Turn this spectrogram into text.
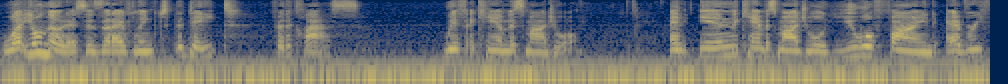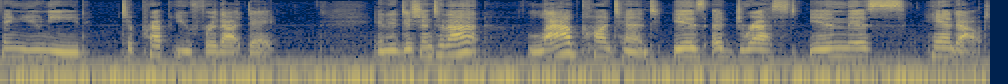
What you'll notice is that I've linked the date for the class with a Canvas module. And in the Canvas module, you will find everything you need to prep you for that day. In addition to that, lab content is addressed in this handout.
